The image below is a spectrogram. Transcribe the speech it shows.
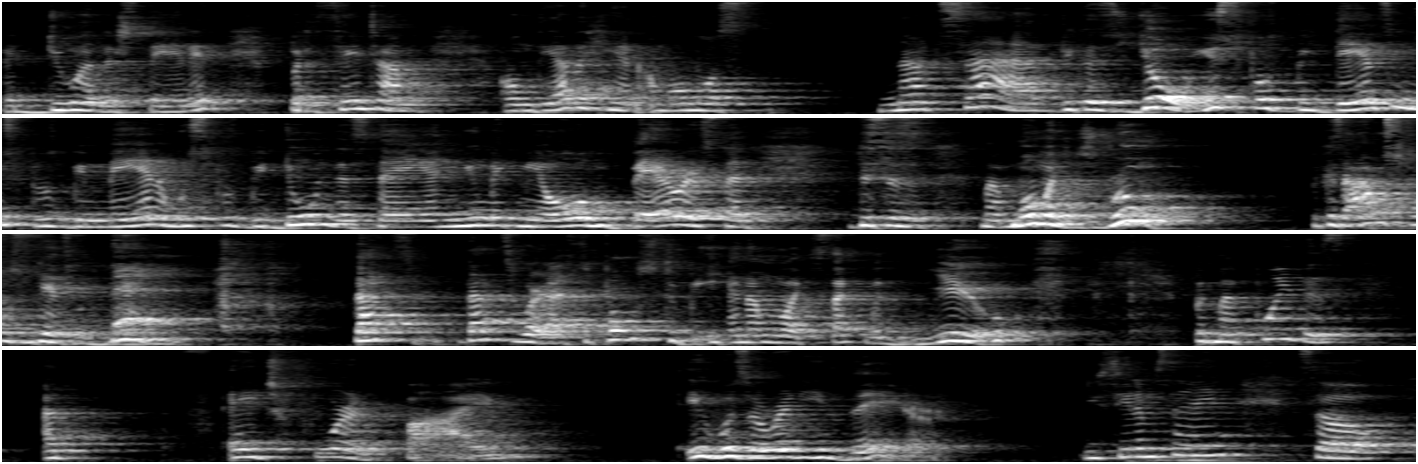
I do understand it, but at the same time, on the other hand, I'm almost not sad because yo, you're supposed to be dancing, you're supposed to be man, and we're supposed to be doing this thing, and you make me all embarrassed, and this is my moment is ruined because I was supposed to dance with them. That's that's where I'm supposed to be, and I'm like stuck with you. But my point is, at age four and five, it was already there. You see what I'm saying? So,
